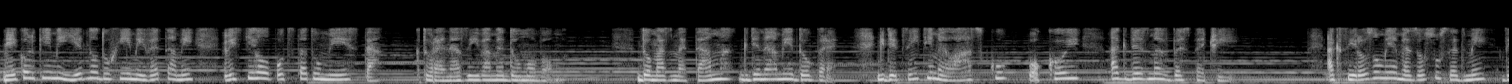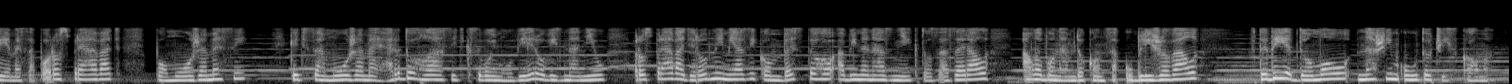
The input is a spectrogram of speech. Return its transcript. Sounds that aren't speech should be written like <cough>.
Niekoľkými jednoduchými vetami vystihol podstatu miesta, ktoré nazývame domovom. Doma sme tam, kde nám je dobre, kde cítime lásku, pokoj a kde sme v bezpečí. Ak si rozumieme so susedmi, vieme sa porozprávať, pomôžeme si keď sa môžeme hrdo hlásiť k svojmu vierovýznaniu, rozprávať rodným jazykom bez toho, aby na nás niekto zazeral alebo nám dokonca ubližoval, vtedy je domov našim útočiskom.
